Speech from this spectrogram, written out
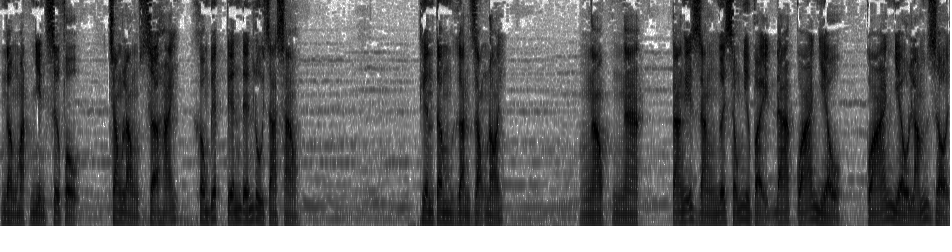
ngẩng mặt nhìn sư phụ, Trong lòng sợ hãi, Không biết tiến đến lui ra sao. Thiên tâm gằn giọng nói, Ngọc Ngạc, Ta nghĩ rằng ngươi sống như vậy đã quá nhiều Quá nhiều lắm rồi.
